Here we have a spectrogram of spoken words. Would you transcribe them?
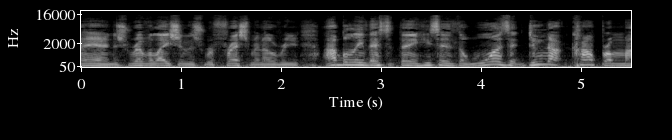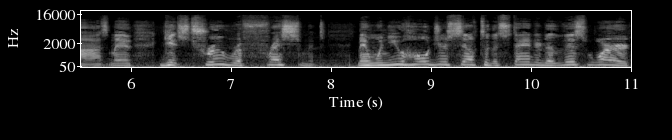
man, this revelation, this refreshment over you. I believe that's the thing. He says the ones that do not compromise, man, gets true refreshment. Man, when you hold yourself to the standard of this word,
